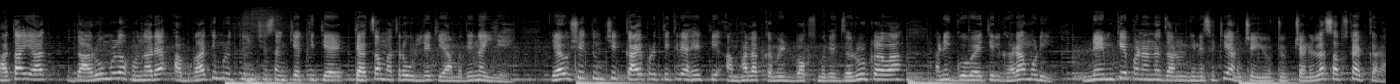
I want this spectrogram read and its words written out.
आता यात दारूमुळे होणाऱ्या अपघाती मृत्यूंची संख्या किती आहे त्याचा मात्र उल्लेख यामध्ये नाही आहे याविषयी तुमची काय प्रतिक्रिया आहे ती आम्हाला कमेंट बॉक्समध्ये जरूर कळवा आणि गोव्यातील घडामोडी नेमकेपणानं जाणून घेण्यासाठी आमच्या यूट्यूब चॅनलला सबस्क्राईब करा.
